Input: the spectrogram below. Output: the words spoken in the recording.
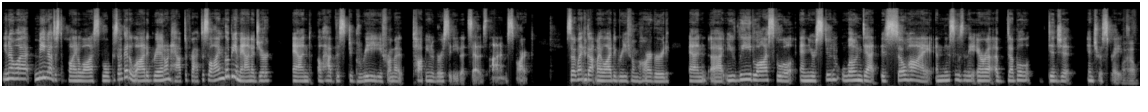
You know what? Maybe I'll just apply to law school because I've got a law degree. I don't have to practice law. I can go be a manager. and I'll have this degree from a top university that says I'm smart. So I went and got my law degree from Harvard. And uh, you leave law school, and your student loan debt is so high. And this was in the era of double digit interest rates. Wow.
